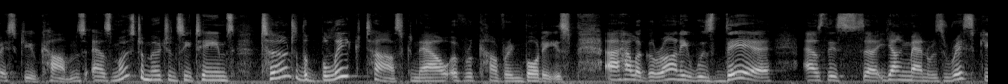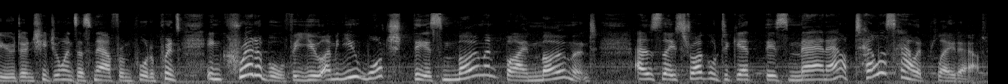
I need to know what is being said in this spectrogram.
Rescue comes as most emergency teams turn to the bleak task now of recovering bodies. Uh, Hala was there as this uh, young man was rescued, and she joins us now from Port-au-Prince. Incredible for you. I mean, you watched this moment by moment as they struggled to get this man out. Tell us how it played out.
